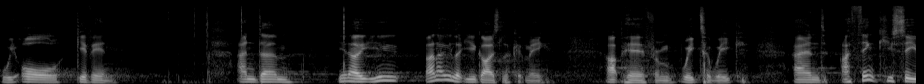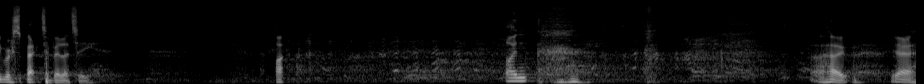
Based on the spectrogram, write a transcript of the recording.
We all give in. And, um, you know, you, I know that you guys look at me up here from week to week, and I think you see respectability. I, I, I hope, yeah.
